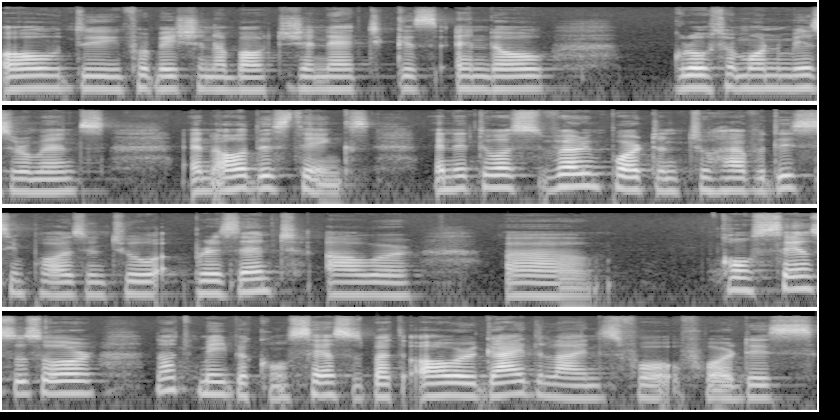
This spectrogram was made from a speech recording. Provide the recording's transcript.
all the information about genetics and all growth hormone measurements and all these things. And it was very important to have this symposium to present our uh, consensus or not maybe a consensus, but our guidelines for, for this,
